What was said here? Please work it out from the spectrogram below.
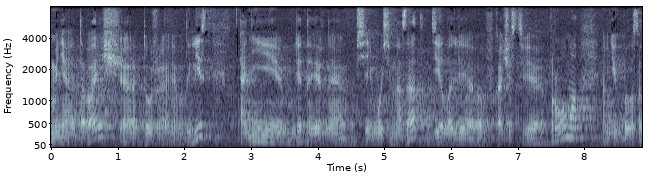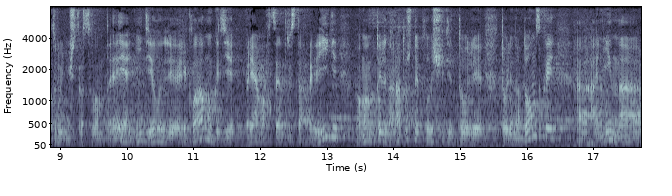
У меня товарищ, э, тоже авиамоделист, они лет, наверное, 7-8 назад делали в качестве промо, у них было сотрудничество с ЛМТ, и они делали рекламу, где прямо в центре Старой Риги, по-моему, то ли на Ратушной площади, то ли, то ли на Домской, э, они на,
